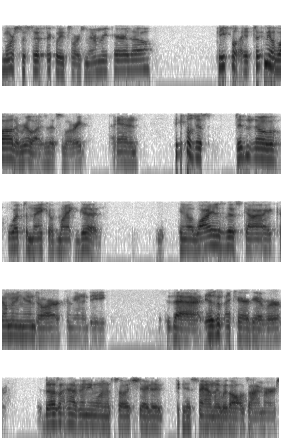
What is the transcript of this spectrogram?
more specifically towards memory care though. People, it took me a while to realize this, Lori, and people just didn't know what to make of Mike Good. You know, why is this guy coming into our community that isn't a caregiver, doesn't have anyone associated in his family with Alzheimer's,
